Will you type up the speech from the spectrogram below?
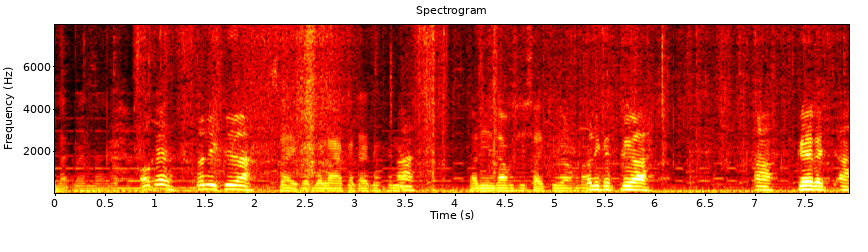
นละแม่นละแม่นละโอเคตัวนี้เกลือใส่กับโบราณปานใดเนาะพี่น้ออะงตอนนี้เราสิใส่เกลือลงไปตัวนี้ก็เกลืออะเกลือกับอะ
